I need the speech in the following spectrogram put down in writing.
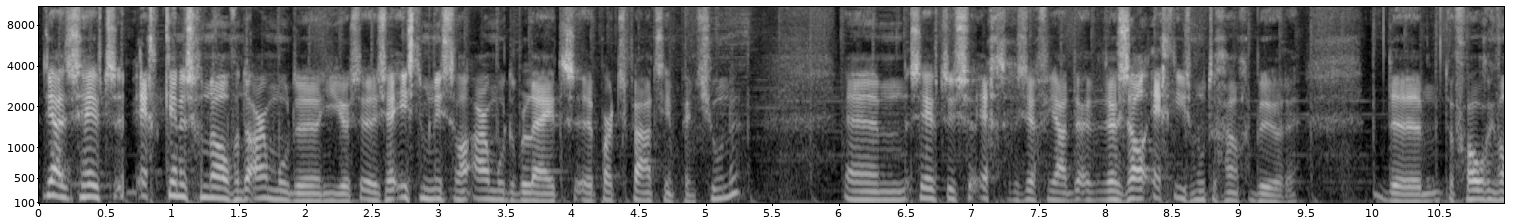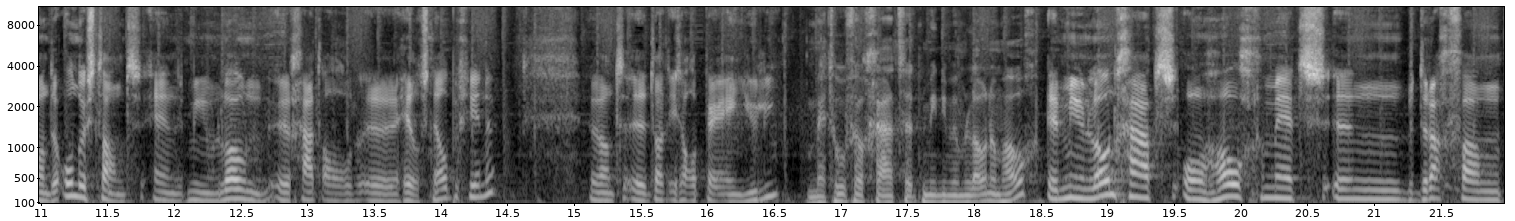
Ja, ze heeft echt kennis genomen van de armoede hier. Zij is de minister van Armoedebeleid, eh, Participatie en Pensioenen. En ze heeft dus echt gezegd van ja, er, er zal echt iets moeten gaan gebeuren. De, de verhoging van de onderstand en het minimumloon eh, gaat al eh, heel snel beginnen. Want eh, dat is al per 1 juli. Met hoeveel gaat het minimumloon omhoog? Het minimumloon gaat omhoog met een bedrag van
